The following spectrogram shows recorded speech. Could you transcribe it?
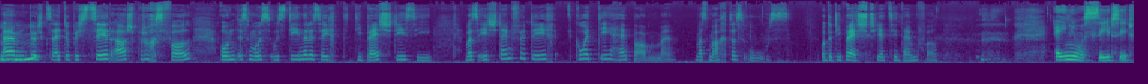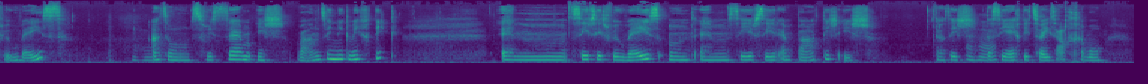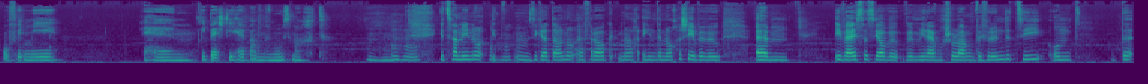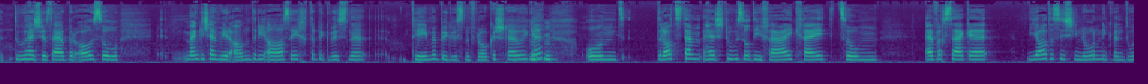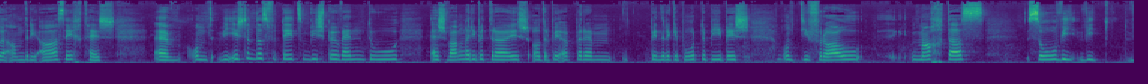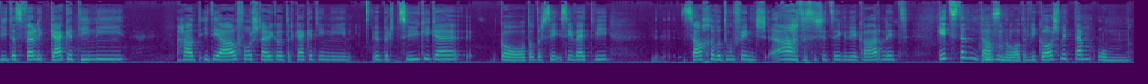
Ähm, Du hast gesagt, du bist sehr anspruchsvoll und es muss aus deiner Sicht die beste sein. Was ist denn für dich gute Hebamme? Was macht das aus? Oder die beste jetzt in dem Fall? Eine, die sehr, sehr viel weiss. Also das Wissen ist wahnsinnig wichtig. Ähm, sehr, sehr viel weiss und ähm, sehr, sehr empathisch ist. Das, ist, das sind echt die zwei Sachen, die wo, wo für mich ähm, die beste Hebamme ausmacht. Jetzt habe ich noch, jetzt muss ich gerade auch noch eine Frage nach, hinter nachschieben, weil ähm, ich weiß das ja, weil, weil wir einfach schon lange befreundet sind und da, du hast ja selber auch so, manchmal haben wir andere Ansichten bei gewissen äh, Themen, bei gewissen Fragestellungen und trotzdem hast du so die Fähigkeit zum einfach sagen, ja, das ist in Ordnung, wenn du eine andere Ansicht hast. Ähm, und wie ist denn das für dich zum Beispiel, wenn du eine Schwangere betreust oder bei jemandem bei einer Geburt dabei bist und die Frau macht das so, wie, wie, wie das völlig gegen deine halt Idealvorstellung oder gegen deine Überzeugungen geht. Oder sie, sie will wie Sachen, die du findest, ah, das ist jetzt irgendwie gar nicht... Gibt es denn das noch? Oder wie gehst du mit dem um?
